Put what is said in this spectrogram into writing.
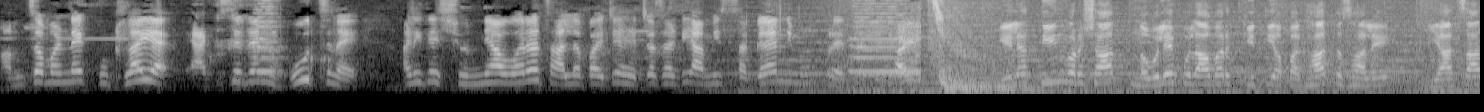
आमचं म्हणणं आहे कुठलाही ऍक्सिडेंट होऊच नाही आणि ते शून्यावरच आलं पाहिजे ह्याच्यासाठी आम्ही सगळ्यांनी मिळून प्रयत्न केले गेल्या तीन वर्षात नवले पुलावर किती अपघात झाले याचा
